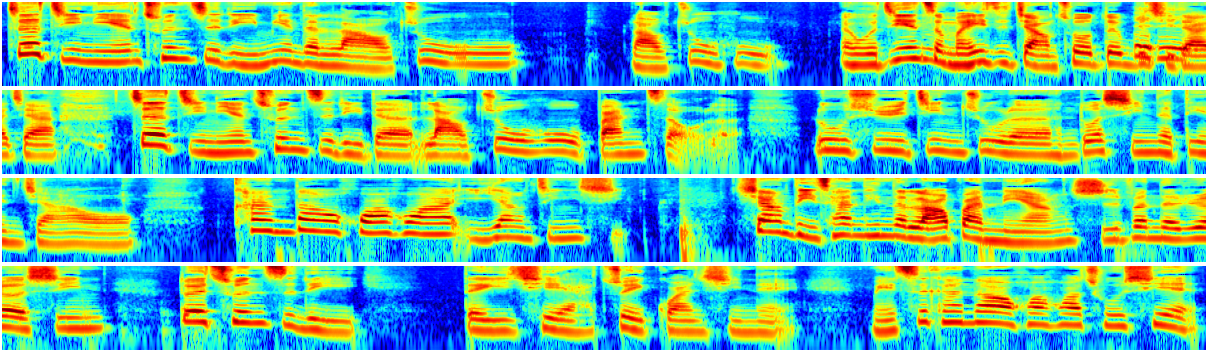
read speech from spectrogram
这几年村子里面的老住屋、老住户，哎，我今天怎么一直讲错？对不起大家。这几年村子里的老住户搬走了，陆续进驻了很多新的店家哦。看到花花一样惊喜。巷底餐厅的老板娘十分的热心，对村子里的一切啊最关心呢。每次看到花花出现，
